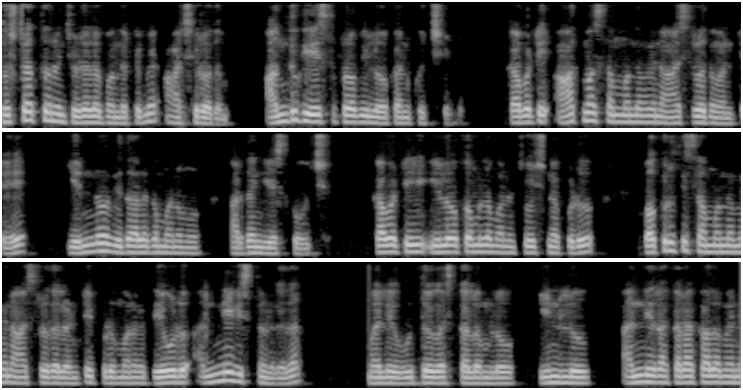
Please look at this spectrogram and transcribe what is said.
దుష్టత్వం నుంచి విడుదల పొందటమే ఆశీర్వాదం. అందుకు ఏసు ప్రభు లోకానికి వచ్చింది కాబట్టి ఆత్మ సంబంధమైన ఆశీర్వాదం అంటే ఎన్నో విధాలుగా మనము అర్థం చేసుకోవచ్చు. కాబట్టి ఈ లోకంలో మనం చూసినప్పుడు ప్రకృతి సంబంధమైన ఆశీర్వాదాలు అంటే ఇప్పుడు మనకు దేవుడు అన్ని ఇస్తున్నాడు కదా. మళ్ళీ ఉద్యోగ స్థలంలో ఇండ్లు అన్ని రకరకాలమైన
